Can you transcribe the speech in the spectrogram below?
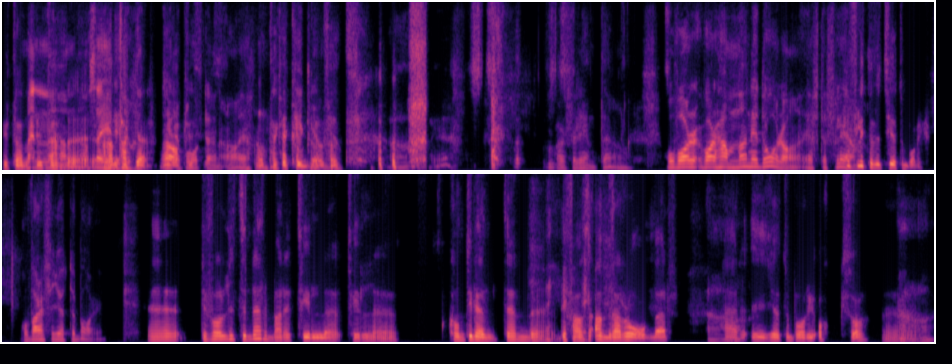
utan, men utan han, eh, han säger han det till, tackar. till Ja, reportern. Ja, ja. Han tackar kungen Ja. Varför inte? Och var, var hamnar ni då, då efter Flen? flyttar vi till Göteborg. Och varför Göteborg? Eh, det var lite närmare till, eh, till eh, kontinenten. Eh, det fanns andra romer Ja, här i Göteborg också. Eh, ja,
